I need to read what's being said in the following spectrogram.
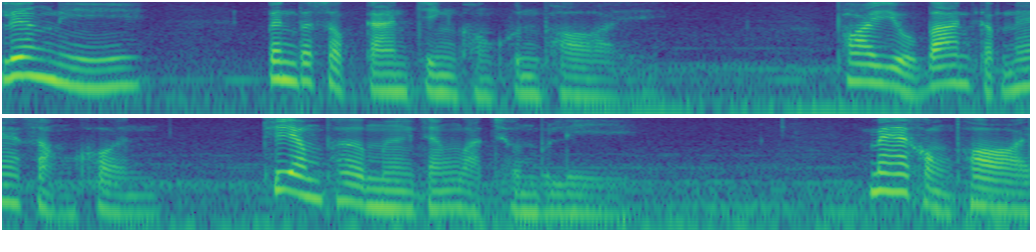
เรื่องนี้เป็นประสบการณ์จริงของคุณพลอย พลอยอยู่บ้านกับแม่สองคน ที่อำเภอเมืองจังหวัดชนบุรี แม่ของพลอย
